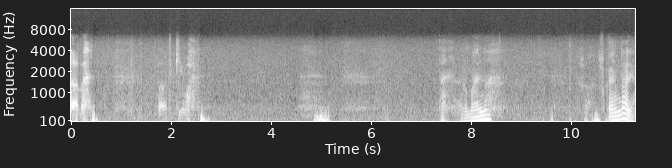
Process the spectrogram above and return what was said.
Оба. Отакий о. Так, нормально. Що, шукаємо далі.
